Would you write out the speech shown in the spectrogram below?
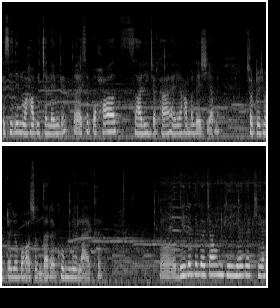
किसी दिन वहाँ भी चलेंगे। तो ऐसे बहुत सारी जगह है यहाँ मलेशिया में छोटे छोटे जो बहुत सुंदर है, घूमने लायक है। तो धीरे धीरे जाऊँगी, ये देखिए।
